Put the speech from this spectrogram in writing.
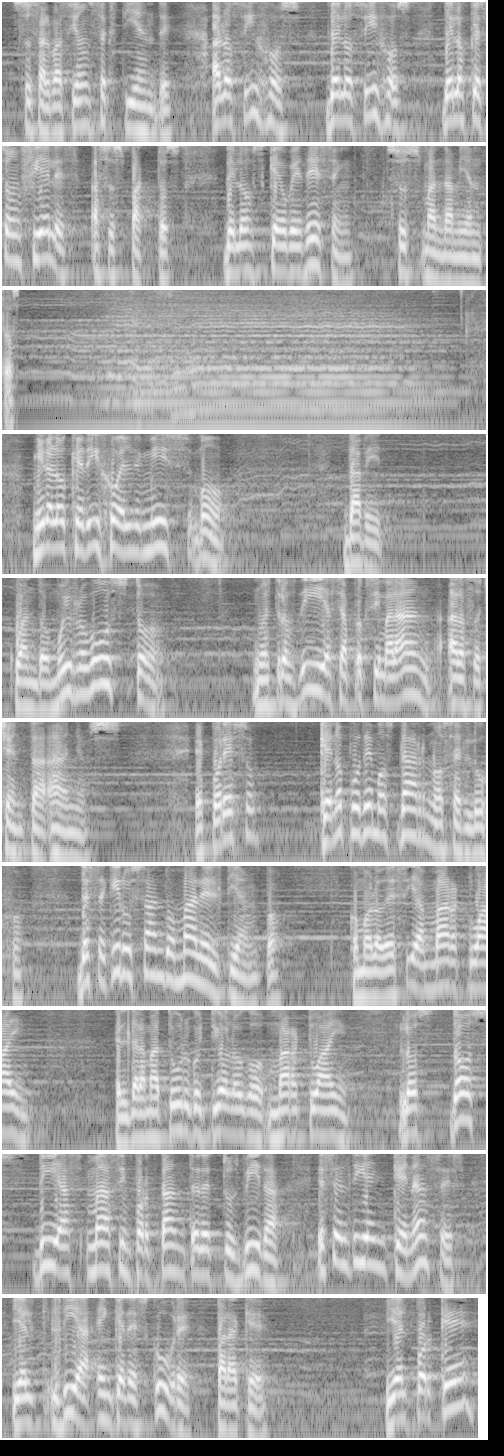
Su salvación se extiende a los hijos de los hijos de los que son fieles a sus pactos, de los que obedecen sus mandamientos. Mira lo que dijo el mismo David. Cuando muy robusto, nuestros días se aproximarán a los 80 años. Es por eso que no podemos darnos el lujo de seguir usando mal el tiempo. Como lo decía Mark Twain, el dramaturgo y teólogo Mark Twain, los dos días más importantes de tu vida es el día en que naces y el día en que descubre para qué. Y el por qué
